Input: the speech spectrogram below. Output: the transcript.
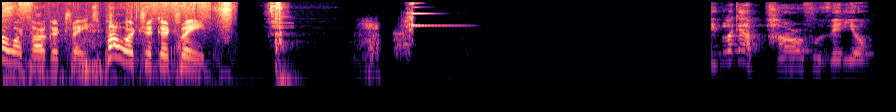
Power Target Trades, Power Trigger Trades. People, I got a powerful video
